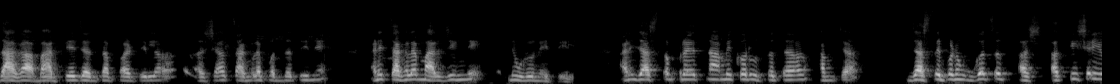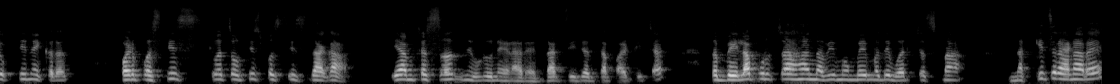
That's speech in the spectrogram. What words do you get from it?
जागा भारतीय जनता पार्टीला अशा चांगल्या पद्धतीने आणि चांगल्या मार्जिनने निवडून येतील. आणि जास्त प्रयत्न आम्ही करू तर आमच्या जास्त पण उगच अतिशय युक्ती नाही करत. पण पस्तीस किंवा चौतीस पस्तीस जागा या आमच्या सहज निवडून येणार आहेत भारतीय जनता पार्टीच्या. तर बेलापूरचा हा नवी मुंबईमध्ये वरचष्मा नक्कीच राहणार आहे.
